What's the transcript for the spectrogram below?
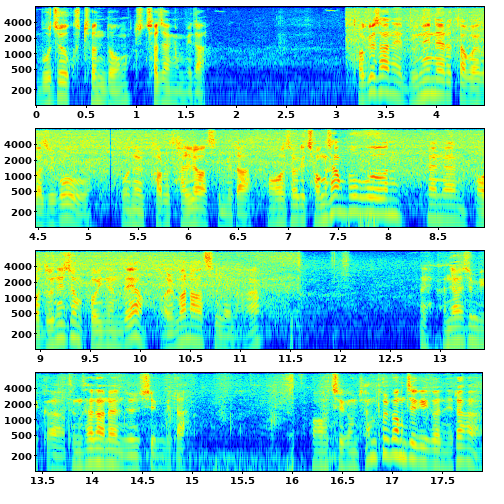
무주 구천동 주차장입니다. 덕유산에 눈이 내렸다고 해가지고 오늘 바로 달려왔습니다. 어, 저기 정상 부근에는 어, 눈이 좀 보이는데요. 얼마나 왔을래나? 네, 안녕하십니까. 등산하는 윤씨입니다. 어, 지금 산불 방지 기간이라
